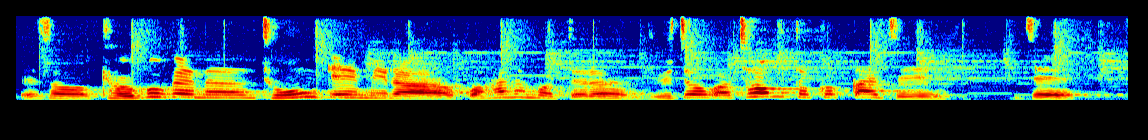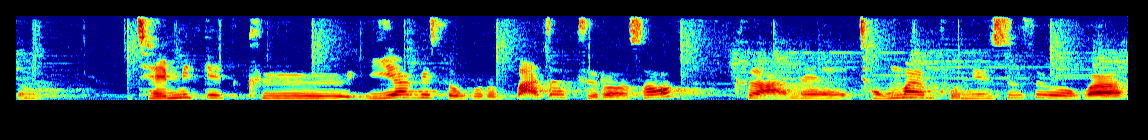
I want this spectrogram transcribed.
그래서 결국에는 좋은 게임이라고 하는 것들은 유저가 처음부터 끝까지 이제 좀 재밌게 그 이야기 속으로 빠져들어서 그 안에 정말 본인 스스로가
